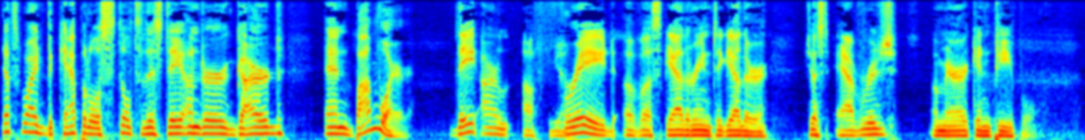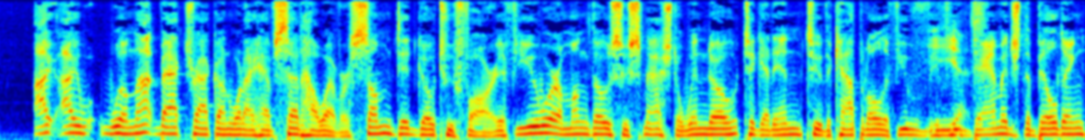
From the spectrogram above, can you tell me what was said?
That's why the Capitol is still to this day under guard and barbed wire. They are afraid yeah. of us gathering together, just average American people. I, I will not backtrack on what I have said, however. Some did go too far. If you were among those who smashed a window to get into the Capitol, if you if yes. you damaged the building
